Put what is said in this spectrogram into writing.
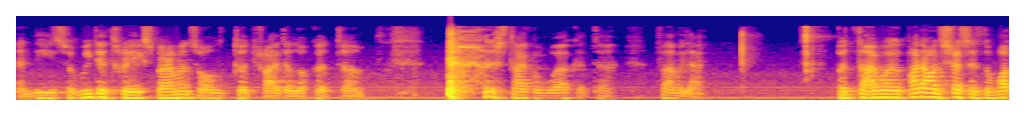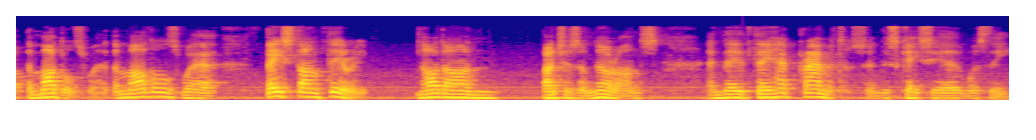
And these, we did three experiments all to try to look at um, this type of work at Fermilab. But I will, what I want to stress is the, what the models were. The models were based on theory, not on bunches of neurons, and they, they had parameters. In this case here was the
